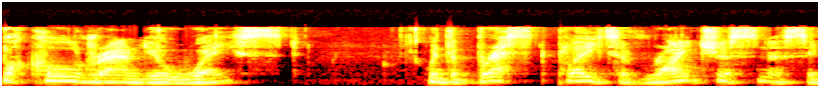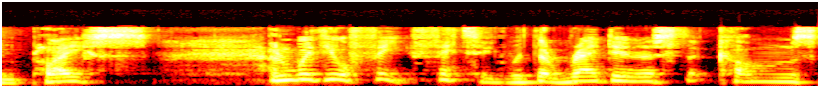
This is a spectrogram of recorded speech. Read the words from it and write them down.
buckled round your waist, with the breastplate of righteousness in place, and with your feet fitted with the readiness that comes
